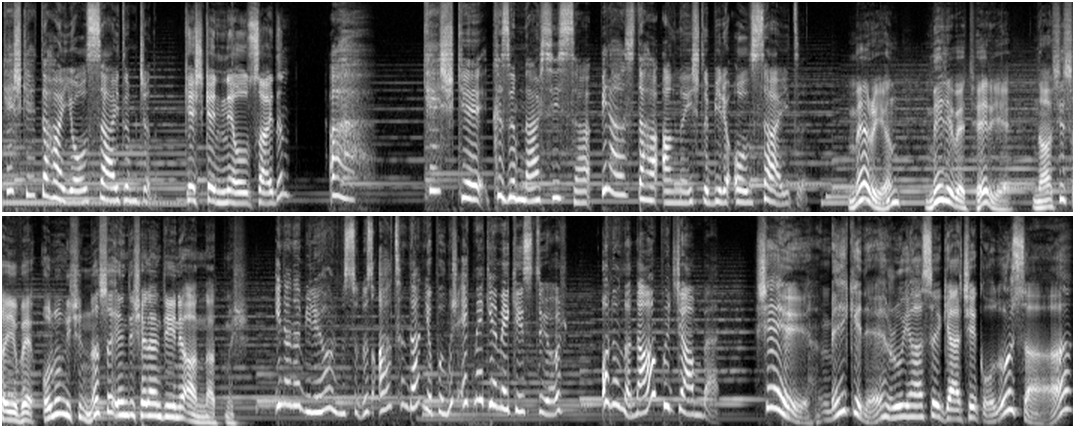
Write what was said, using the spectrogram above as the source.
Keşke daha iyi olsaydım canım. Keşke ne olsaydın? Ah, keşke kızım Narsisa biraz daha anlayışlı biri olsaydı. Marion, Melly ve Terry'e Narsisa'yı ve onun için nasıl endişelendiğini anlatmış. İnanabiliyor musunuz altından yapılmış ekmek yemek istiyor. Onunla ne yapacağım ben? Şey, belki de rüyası gerçek olursa...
